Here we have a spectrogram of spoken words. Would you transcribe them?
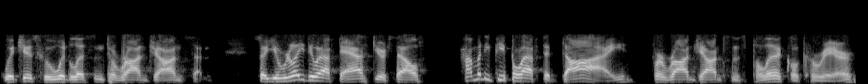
which is who would listen to Ron Johnson. So you really do have to ask yourself how many people have to die for Ron Johnson's political career?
